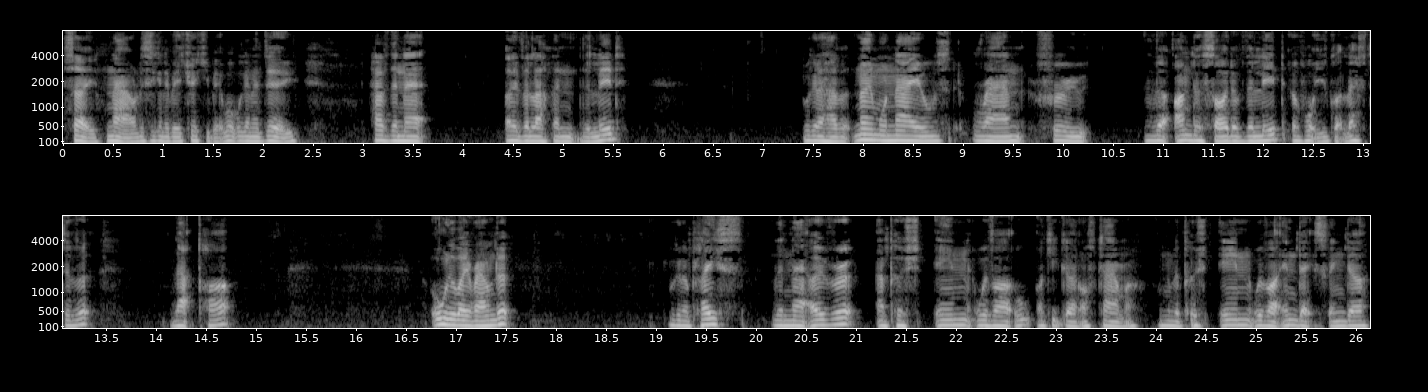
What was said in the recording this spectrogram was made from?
So now, this is going to be a tricky bit. What we're going to do, have the net overlapping the lid. We're going to have no more nails ran through the underside of the lid of what you've got left of it. That part all the way around it. We're going to place the net over it and push in with our, oh, I keep going off camera. I'm going to push in with our index finger,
